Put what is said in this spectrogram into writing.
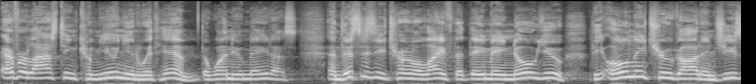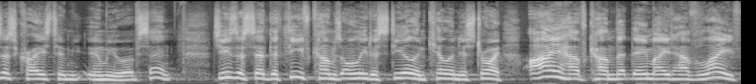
everlasting communion with Him, the one who made us. And this is eternal life, that they may know you, the only true God, and Jesus Christ, whom you have sent. Jesus said, The thief comes only to steal and kill and destroy. I have come that they might have have life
